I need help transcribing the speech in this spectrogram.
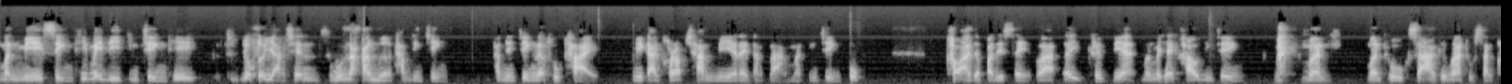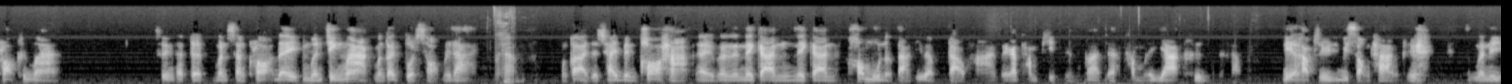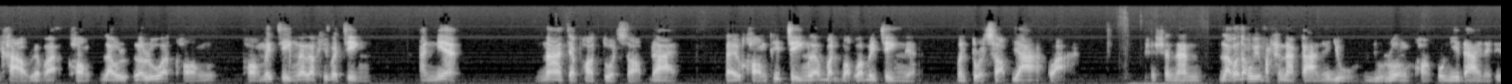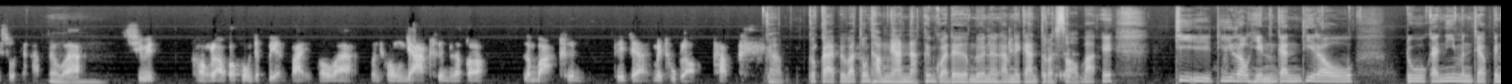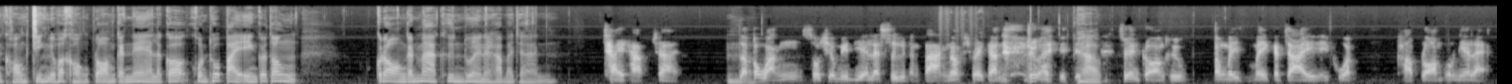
มันมีสิ่งที่ไม่ดีจริง ๆ ที่ยกตัวอย่างเช่น สมมตินักการเมืองทำจริง ๆทำจริง ๆ แล้วถูกถ่ายมีการคอร์รัปชันมีอะไรต่างๆ มาจริง ๆ ปุ๊บเขาอาจจะปฏิเสธว่า เอ้ยคลิปเนี้ยมันไม่ใช่เขาจริง ๆ มันมันถูกสร้างขึ้นมาถูกสังเคราะห์ขึ้นมา ซึ่งถ้าเกิดมันสังเคราะห์ได้เหมือนจริงมาก มันก็ตรวจสอบไม่ได้ครับ มันก็อาจจะใช้เป็นข้อหาเอ่อในการในการข้อมูลต่างๆ ที่แบบกล่าวหาในการทำผิดเนี่ยมันก็อาจจะทำได้ยากขึ้นนะครับ เนี่ยครับมีมีสองทางคือ มันมีข่าวแบบว่าของเราเรารู้ว่าของของไม่จริงแล้วเราคิดว่าจริง อันเนี้ยน่าจะพอตรวจสอบได้ แต่ของที่จริงแล้วบันบอกว่าไม่จริงเนี่ย มันตรวจสอบยากกว่า เพราะฉะนั้นเราก็ต้องวิวัฒนาการให้อยู่อยู่ร่วมของพวกนี้ได้ในที่สุดนะครับ แต่ว่าชีวิตของเราก็คงจะเปลี่ยนไป เพราะว่ามันคงยากขึ้นแล้วก็ ลำบากขึ้นที่จะไม่ถูกหลอกครับ ครับ ก็กลายเป็นว่าต้องทำงานหนักขึ้นกว่าเดิมด้วยนะครับ ในการตรวจสอบว่าเอ๊ะที่ที่เราเห็นกันที่เราดูกันนี่มันจะเป็นของจริงหรือว่าของปลอมกันแน่ แล้วก็คนทั่วไปเองก็ต้องกรองกันมากขึ้นด้วยนะครับ อาจารย์ ใช่ครับใช่อืมเราก็หวังโซเชียลมีเดียและสื่อต่างๆเนาะช่วยกันด้วยครับช่วยกันกรองคือต้องไม่ไม่กระจายไอ้พวกข่าวปลอมพวกนี้แหละ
